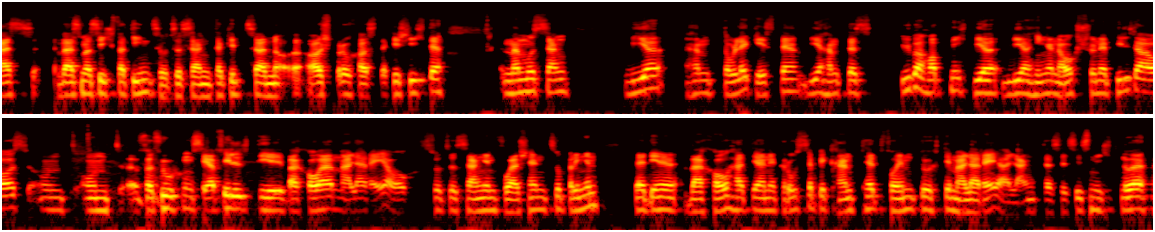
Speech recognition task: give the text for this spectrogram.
das, was man sich verdient, sozusagen. Da gibt es einen Ausspruch aus der Geschichte. Man muss sagen, wir haben tolle Gäste. Wir haben das überhaupt nicht. Wir, wir hängen auch schöne Bilder aus und, und versuchen sehr viel die Wachauer Malerei auch sozusagen in Vorschein zu bringen, weil die Wachau hat ja eine große Bekanntheit, vor allem durch die Malerei erlangt. Also es ist nicht nur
